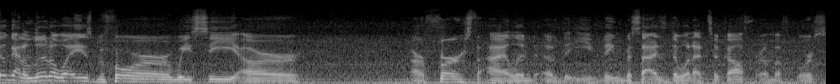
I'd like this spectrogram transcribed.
still got a little ways before we see our our first island of the evening besides the one I took off from of course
